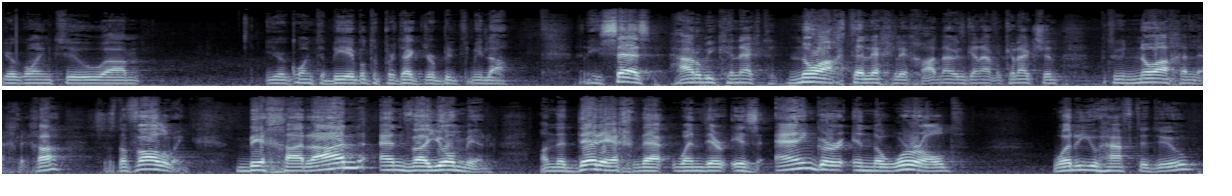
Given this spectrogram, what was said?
you're going to um, you're going to be able to protect your Brit Milah. And he says, how do we connect Noach to Lech Lecha? Now he's going to have a connection between Noach and Lech Lecha. He says the following: Becharan and Vayomer on the derech that when there is anger in the world, what do you have to do?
